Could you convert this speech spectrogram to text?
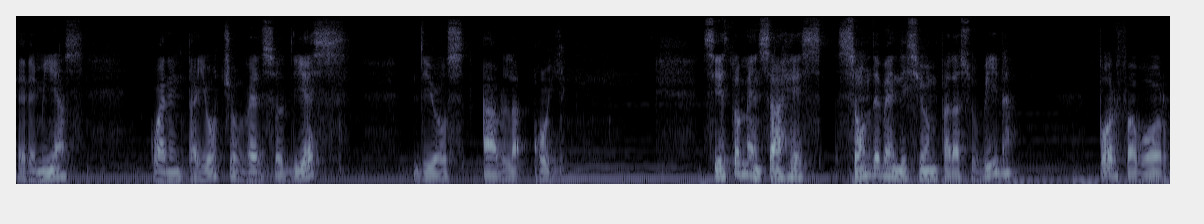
Jeremías 48, verso 10. Dios habla hoy. Si estos mensajes son de bendición para su vida, por favor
